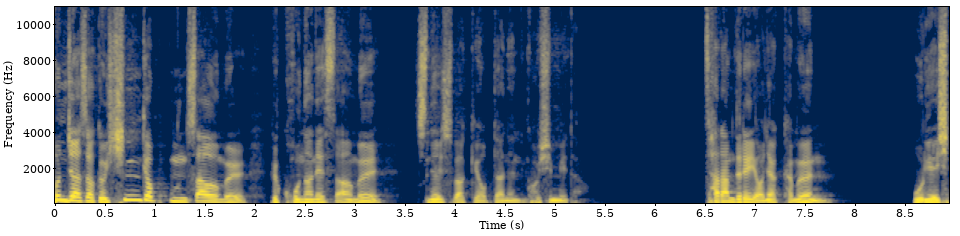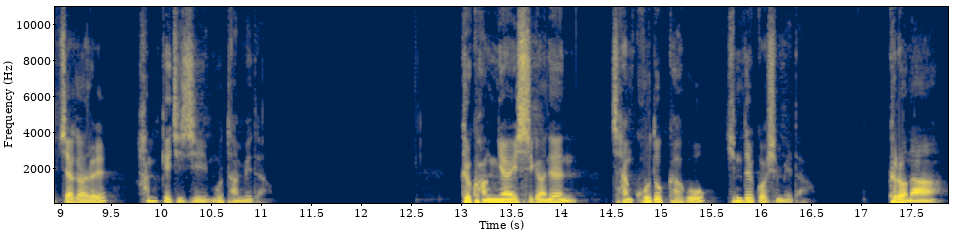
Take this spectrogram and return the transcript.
혼자서 그 힘겹은 싸움을, 그 고난의 싸움을 지낼 수밖에 없다는 것입니다. 사람들의 연약함은 우리의 십자가를 함께 지지 못합니다. 그 광야의 시간은 참 고독하고 힘들 것입니다. 그러나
